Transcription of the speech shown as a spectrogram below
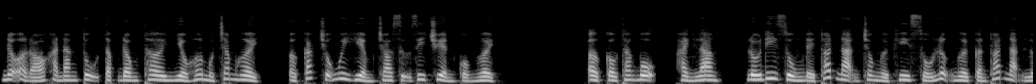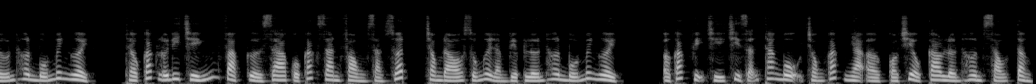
nếu ở đó khả năng tụ tập đồng thời nhiều hơn 100 người, ở các chỗ nguy hiểm cho sự di chuyển của người. Ở cầu thang bộ, hành lang, lối đi dùng để thoát nạn cho người khi số lượng người cần thoát nạn lớn hơn 40 người, theo các lối đi chính và cửa ra của các gian phòng sản xuất, trong đó số người làm việc lớn hơn 40 người, ở các vị trí chỉ dẫn thang bộ trong các nhà ở có chiều cao lớn hơn 6 tầng.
